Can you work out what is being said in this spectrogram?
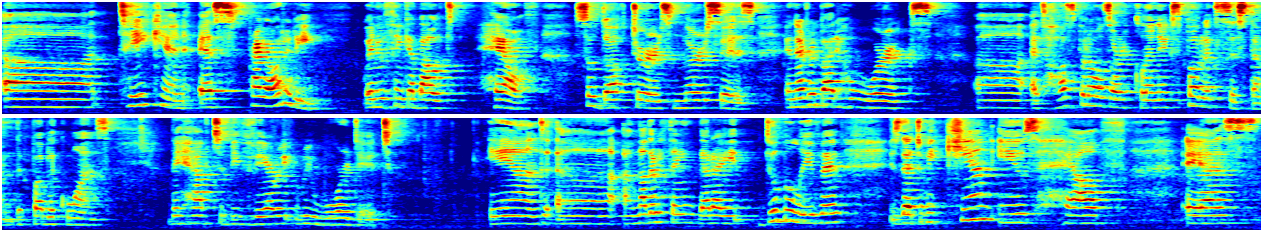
uh, taken as priority when you think about health. So, doctors, nurses, and everybody who works uh, at hospitals or clinics, public system, the public ones, they have to be very rewarded. And uh, another thing that I do believe in is that we can't use health as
